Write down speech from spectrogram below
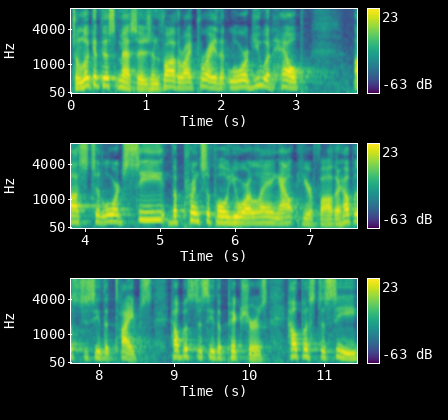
to look at this message. And Father, I pray that, Lord, you would help us to, Lord, see the principle you are laying out here, Father. Help us to see the types. Help us to see the pictures. Help us to see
